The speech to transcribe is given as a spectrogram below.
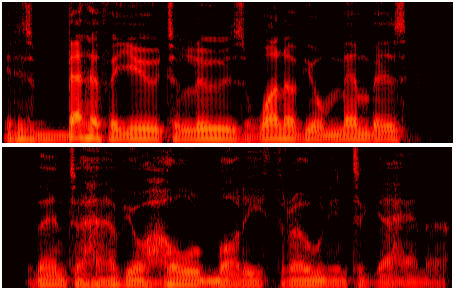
It is better for you to lose one of your members than to have your whole body thrown into Gehenna.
